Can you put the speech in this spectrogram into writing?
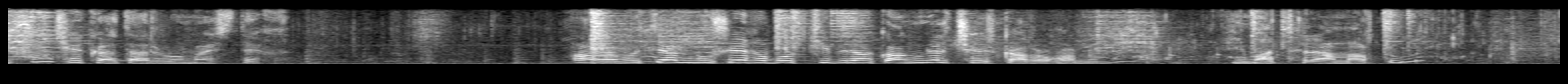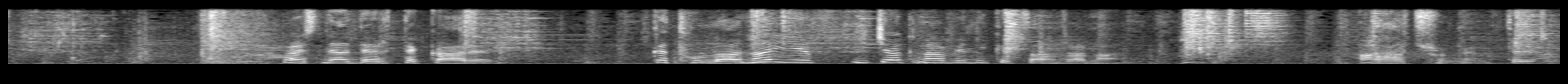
Այս ինչ է կատարվում այստեղ։ Արավոտյան մուշեղը ոտքի վրա կանգնել չէր կարողանում։ Հիմա թրամարտում է։ Բայց նա դեռ տկար է։ Կթուլանա եւ վիճակն ավելի կծանրանա։ Աղաչում եմ տերը։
